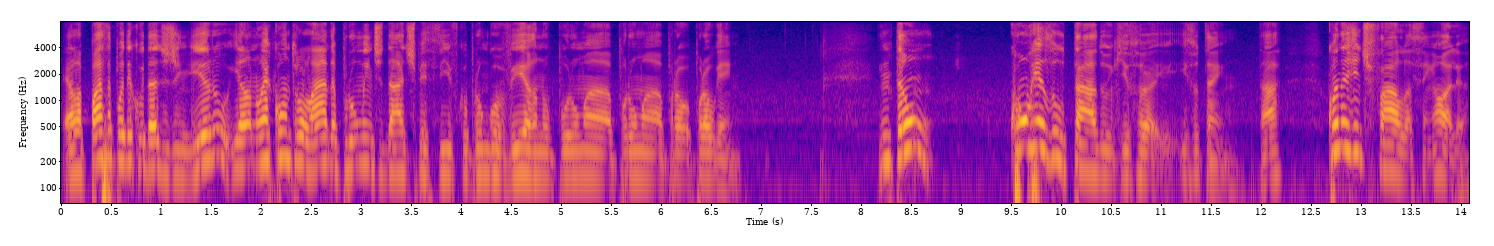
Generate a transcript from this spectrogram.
Ela passa a poder cuidar de dinheiro e ela não é controlada por uma entidade específica, por um governo, por uma, por uma, por, por alguém. Então, qual o resultado que isso, isso tem, tá? Quando a gente fala assim, olha,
